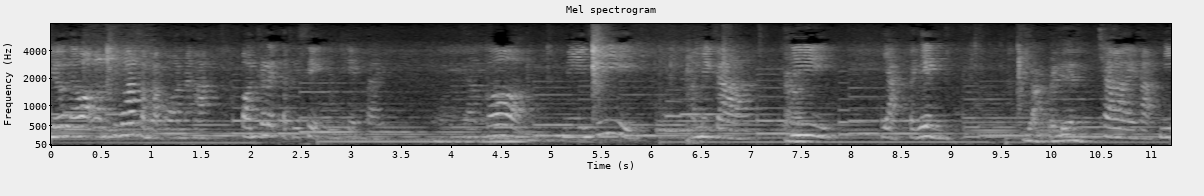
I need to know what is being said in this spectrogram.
เยอะแล้วอะออนคิดว่าสำหรับออนนะคะออนก็เลยปฏิเสธยูเคไป แล้วก็มีที่อเมริกาที่อยากไปเล่น อยากไปเล่น ใช่ค่ะมี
